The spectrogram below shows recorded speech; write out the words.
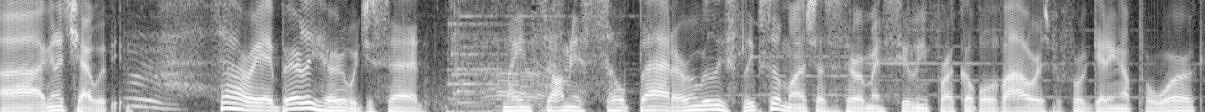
Uh, I'm gonna chat with you. Sorry, I barely heard what you said. My insomnia is so bad, I don't really sleep so much as I stare at my ceiling for a couple of hours before getting up for work.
